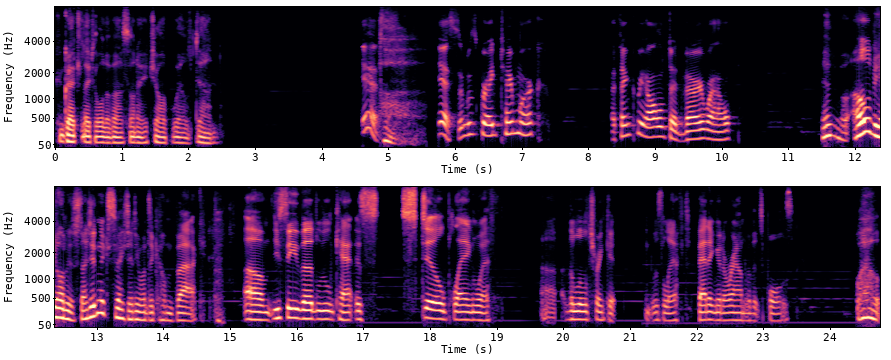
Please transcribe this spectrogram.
congratulate all of us on a job well done. Yes. Yes, it was great teamwork. I think we all did very well. Oh, I'll be honest. I didn't expect anyone to come back. Um, you see, the little cat is still playing with uh, the little trinket that was left, batting it around with its paws. Well,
